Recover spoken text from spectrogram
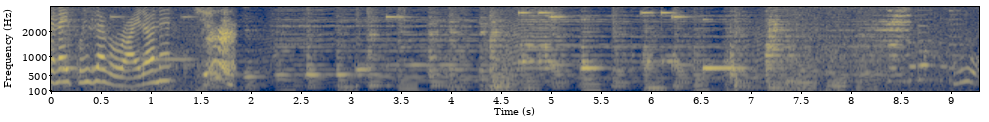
Can I please have a ride on it? Sure. Cool.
